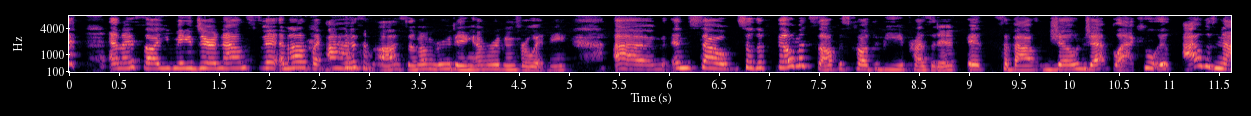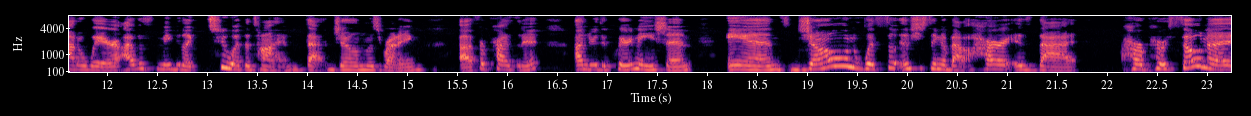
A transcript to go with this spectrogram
and I saw you made your announcement and I was like, ah, oh, this is awesome. I'm rooting. I'm rooting for Whitney. Um, and so, so the film itself is called The Beauty President. It's about Joan Jett Black, who I was not aware. I was maybe like two at the time that Joan was running uh, for president under the Queer Nation. And Joan, what's so interesting about her is that her persona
